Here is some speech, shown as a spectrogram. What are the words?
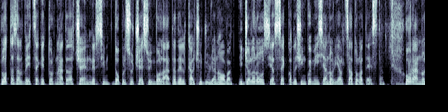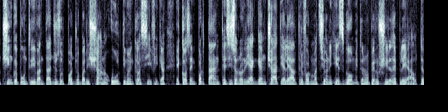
Lotta salvezza che è tornata ad accendersi dopo il successo in volata del calcio Giulianova. I giallorossi a secco da 5 mesi hanno rialzato la testa. Ora hanno 5 punti punti di vantaggio sul Poggio Barisciano, ultimo in classifica, e cosa importante, si sono riagganciati alle altre formazioni che sgomitano per uscire dai play-out.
